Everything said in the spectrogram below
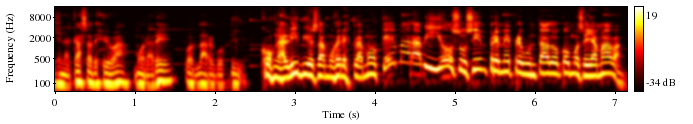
y en la casa de Jehová moraré por largos días. Con alivio esa mujer exclamó, ¡qué maravilloso! Siempre me he preguntado cómo se llamaban.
